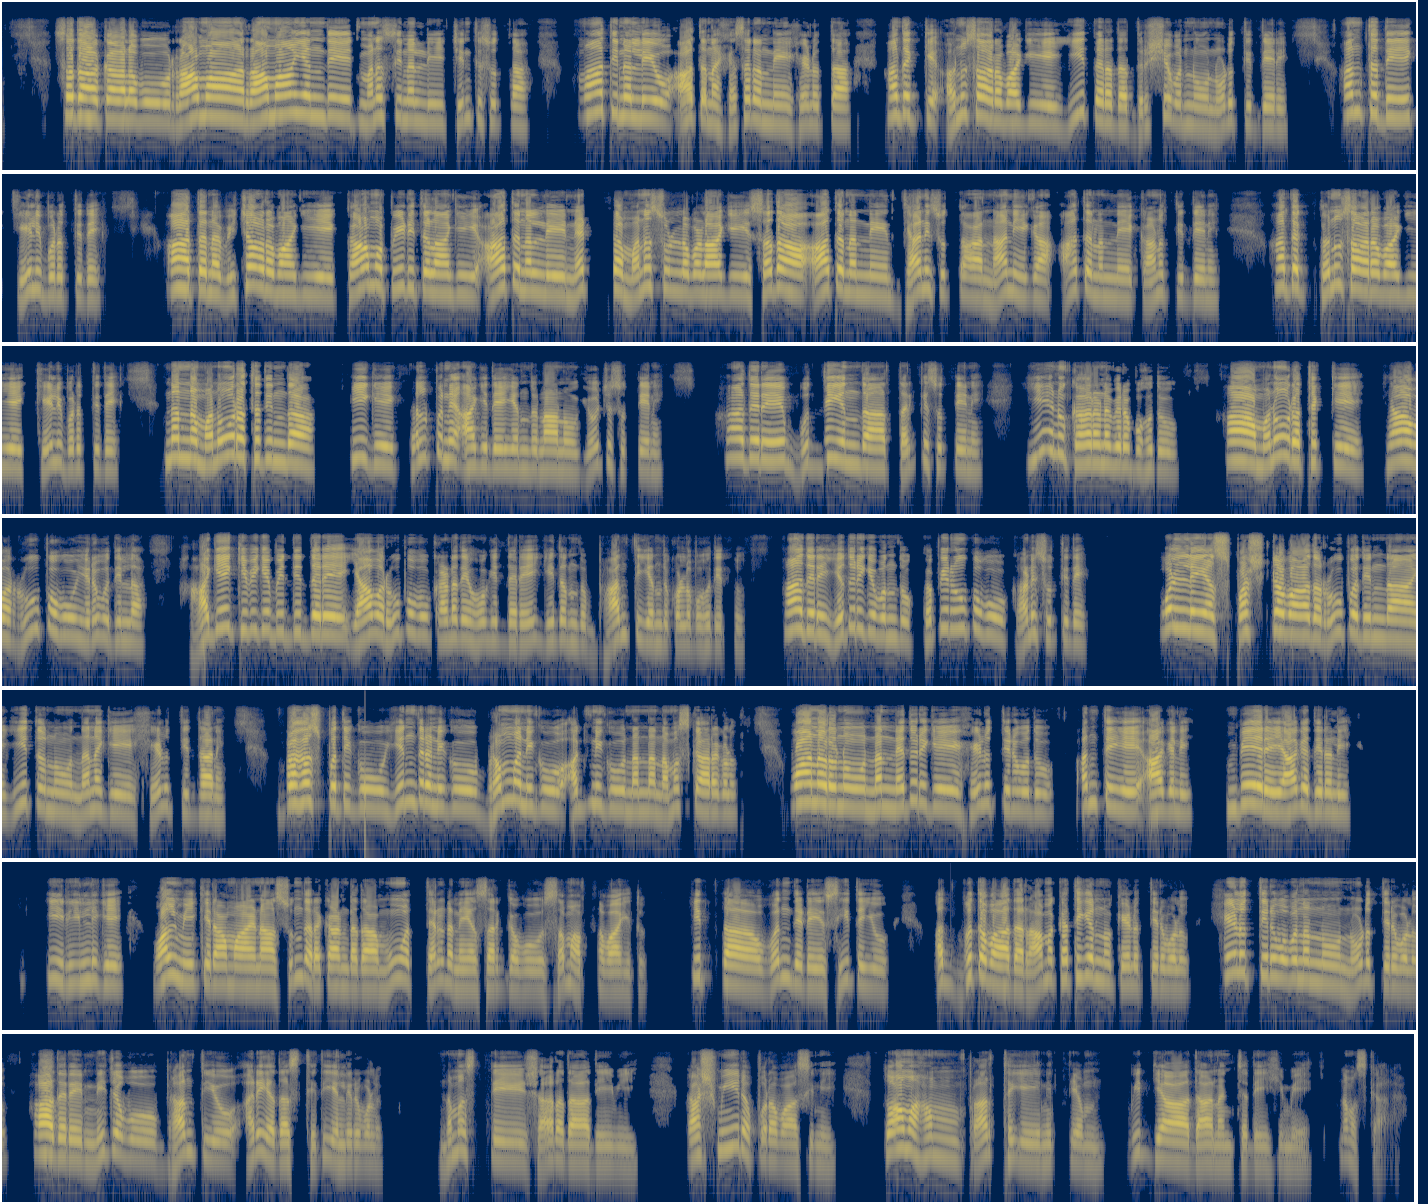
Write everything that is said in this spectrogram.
ಸದಾಕಾಲವೂ ರಾಮ ರಾಮ ಎಂದೇ ಮನಸ್ಸಿನಲ್ಲಿ ಚಿಂತಿಸುತ್ತಾ, ಮಾತಿನಲ್ಲಿಯೂ ಆತನ ಹೆಸರನ್ನೇ ಹೇಳುತ್ತಾ, ಅದಕ್ಕೆ ಅನುಸಾರವಾಗಿಯೇ ಈ ತರದ ದೃಶ್ಯವನ್ನು ನೋಡುತ್ತಿದ್ದೇನೆ. ಅಂಥದ್ದೇ ಕೇಳಿ ಬರುತ್ತಿದೆ ಆತನ ವಿಚಾರವಾಗಿಯೇ ಕಾಮಪೀಡಿತಳಾಗಿ ಆತನಲ್ಲೇ ನೆಟ್ಟ ಮನಸ್ಸುಳ್ಳವಳಾಗಿ ಸದಾ ಆತನನ್ನೇ ಧ್ಯಾನಿಸುತ್ತಾ ನಾನೀಗ ಆತನನ್ನೇ ಕಾಣುತ್ತಿದ್ದೇನೆ. ಅದಕ್ಕನುಸಾರವಾಗಿಯೇ ಕೇಳಿ ಬರುತ್ತಿದೆ. ನನ್ನ ಮನೋರಥದಿಂದ ಹೀಗೆ ಕಲ್ಪನೆ ಆಗಿದೆ ಎಂದು ನಾನು ಯೋಚಿಸುತ್ತೇನೆ. ಆದರೆ ಬುದ್ಧಿಯಿಂದ ತರ್ಕಿಸುತ್ತೇನೆ. ಏನು ಕಾರಣವಿರಬಹುದು? ಆ ಮನೋರಥಕ್ಕೆ ಯಾವ ರೂಪವೂ ಇರುವುದಿಲ್ಲ. ಹಾಗೇ ಕಿವಿಗೆ ಬಿದ್ದಿದ್ದರೆ ಯಾವ ರೂಪವೂ ಕಾಣದೆ ಹೋಗಿದ್ದರೆ ಇದೊಂದು ಭ್ರಾಂತಿ ಎಂದುಕೊಳ್ಳಬಹುದಿತ್ತು. ಆದರೆ ಎದುರಿಗೆ ಒಂದು ಕಪಿರೂಪವು ಕಾಣಿಸುತ್ತಿದೆ. ಒಳ್ಳೆಯ ಸ್ಪಷ್ಟವಾದ ರೂಪದಿಂದ ಈತನು ನನಗೆ ಹೇಳುತ್ತಿದ್ದಾನೆ. ಬೃಹಸ್ಪತಿಗೂ, ಇಂದ್ರನಿಗೂ, ಬ್ರಹ್ಮನಿಗೂ, ಅಗ್ನಿಗೂ ನನ್ನ ನಮಸ್ಕಾರಗಳು. ವಾನರನು ನನ್ನೆದುರಿಗೆ ಹೇಳುತ್ತಿರುವುದು ಅಂತೆಯೇ ಆಗಲಿ, ಬೇರೆಯಾಗದಿರಲಿ. ಈ ಇಲ್ಲಿಗೆ ವಾಲ್ಮೀಕಿ ರಾಮಾಯಣ ಸುಂದರಕಾಂಡದ ಮೂವತ್ತೆರಡನೆಯ ಸರ್ಗವು ಸಮಾಪ್ತವಾಯಿತು. ಇತ್ತ ಒಂದೆಡೆ ಸೀತೆಯು ಅದ್ಭುತವಾದ ರಾಮಕಥೆಯನ್ನು ಕೇಳುತ್ತಿರುವಳು, ಹೇಳುತ್ತಿರುವವನನ್ನು ನೋಡುತ್ತಿರುವಳು, ಆದರೆ ನಿಜವೋ ಭ್ರಾಂತಿಯೋ ಅರಿಯದ ಸ್ಥಿತಿಯಲ್ಲಿರುವಳು. ನಮಸ್ತೆ ಶಾರದಾದೇವಿ ಕಾಶ್ಮೀರ ಪುರವಾಸಿನಿ, ತ್ವಾಮಹಂ ಪ್ರಾರ್ಥಯೇ ನಿತ್ಯಂ ವಿದ್ಯಾದಾನಂಚ ದೇಹಿಮೆ. ನಮಸ್ಕಾರ.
